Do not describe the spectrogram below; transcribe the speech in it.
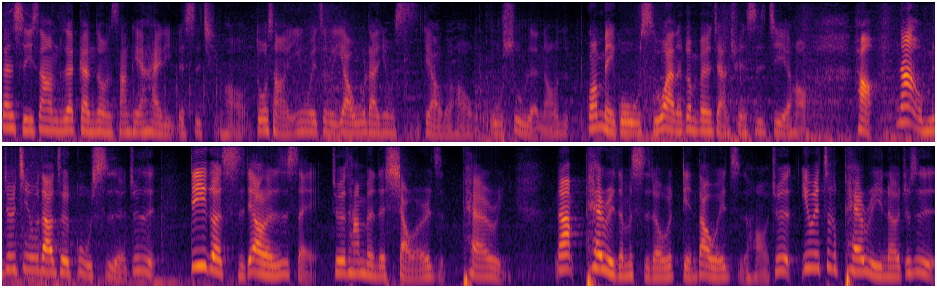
但实际上他们在干这种伤天害理的事情哈，多少人因为这个药物滥用死掉的哈，无数人哦，光美国五十万的，更不用讲全世界哈。好，那我们就进入到这个故事了，就是第一个死掉的是谁？就是他们的小儿子 Perry。那 Perry 怎么死的？我点到为止哈，就是因为这个 Perry 呢，就是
